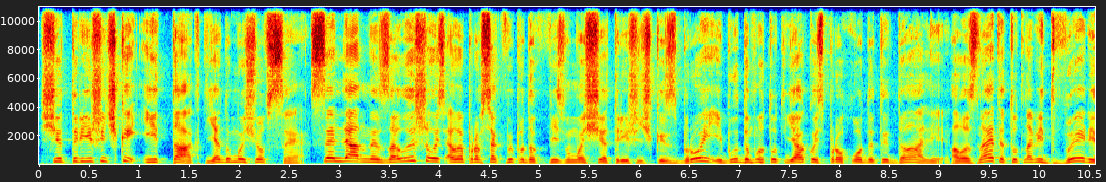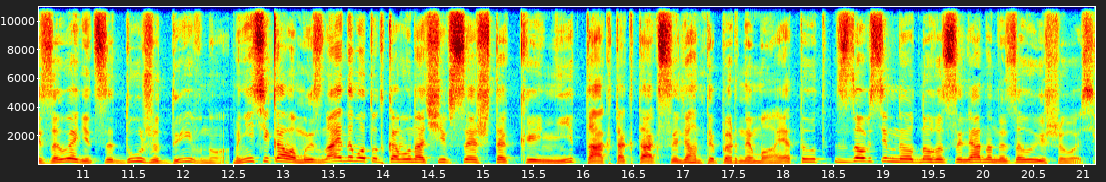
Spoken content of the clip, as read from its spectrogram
ще трішечки. І так, я думаю, що все. Селян не залишилось, але про всяк випадок візьмемо ще трішечки зброї і будемо тут якось проходити далі. Але знаєте, тут навіть двері зелені, це дуже дивно. Мені цікаво, ми знайдемо тут кавуна, чи все ж таки ні. Так, так, так, селян тепер немає тут. Зовсім не одного селяна не залишилось.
